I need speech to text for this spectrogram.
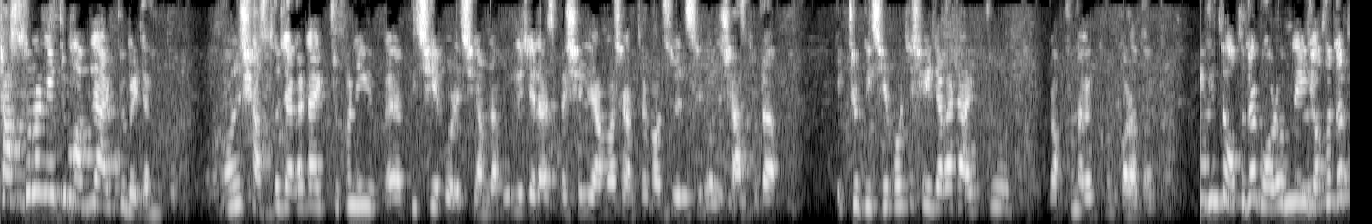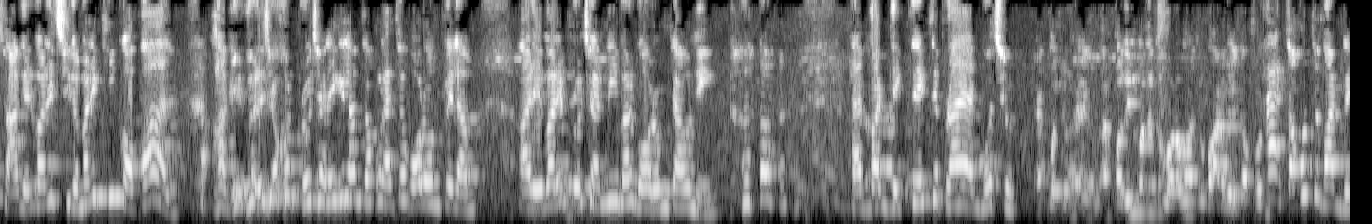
স্বাস্থ্যটা নিয়ে একটু ভাবলে আর একটু বেটার হতো? আমাদের স্বাস্থ্য জায়গাটা একটুখানি পিছিয়ে পড়েছি আমরা। হুগলি জেলা স্পেশালি আমার স্বাস্থ্য কনস্টিটুয়েন্সির মধ্যে স্বাস্থ্যটা একটু পিছিয়ে পড়ছে সেই জায়গাটা একটু রক্ষণাবেক্ষণ করা দরকার। কিন্তু অতটা গরম নেই যতটা আগের বারে ছিল। মানে কি কপাল? আগের বারে যখন প্রচারে গেলাম তখন এত গরম পেলাম। আর এবারে প্রচার নেই এবার গরমটাও নেই। হ্যাঁ বাট দেখতে দেখতে প্রায় এক বছর। এক বছর হয়ে গেল। আর কদিন পরে তো গরম হয়তো বাড়বে তখন? হ্যাঁ তখন তো বাড়বে।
